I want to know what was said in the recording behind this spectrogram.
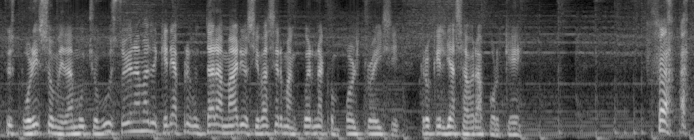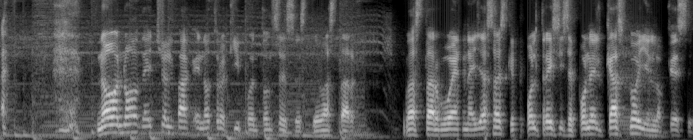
Entonces, por eso me da mucho gusto. Yo nada más le quería preguntar a Mario si va a ser mancuerna con Paul Tracy. Creo que él ya sabrá por qué. no, no, de hecho él va en otro equipo, entonces este, va a estar va a estar buena. Ya sabes que Paul Tracy se pone el casco y enloquece.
